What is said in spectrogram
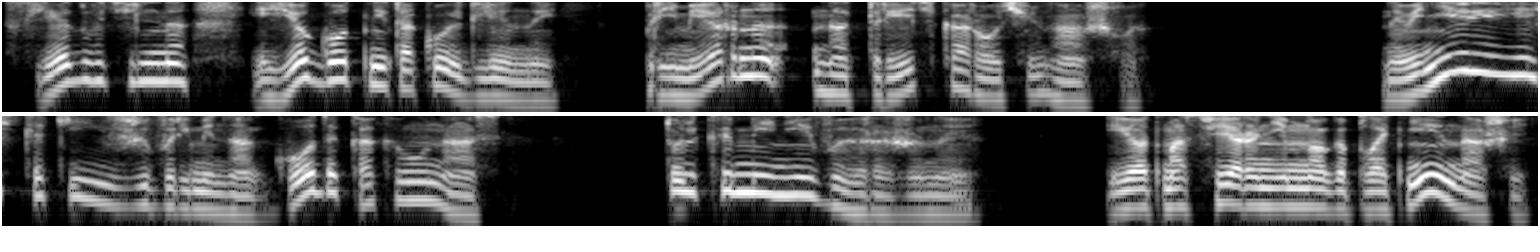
Следовательно, ее год не такой длинный — примерно на треть короче нашего. На Венере есть такие же времена года, как и у нас, только менее выраженные. Ее атмосфера немного плотнее нашей,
